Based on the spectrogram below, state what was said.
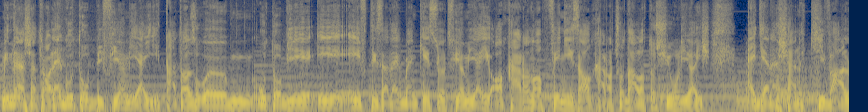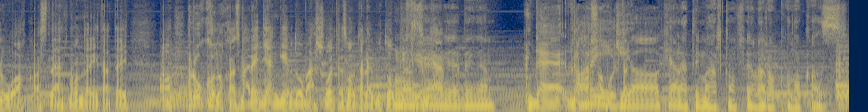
Minden esetre a legutóbbi filmjei, tehát az ö, utóbbi évtizedekben készült filmjei, akár a Napfényíze, akár a Csodálatos Júlia is egyenesen kiválóak, azt lehet mondani. Tehát a Rokonok az már egy gyengébb dobás volt, ez volt a legutóbbi Az filmje. gyengébb, igen. De, de a, a, Szabó régi, István, a keleti Márton féle rokonok az.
